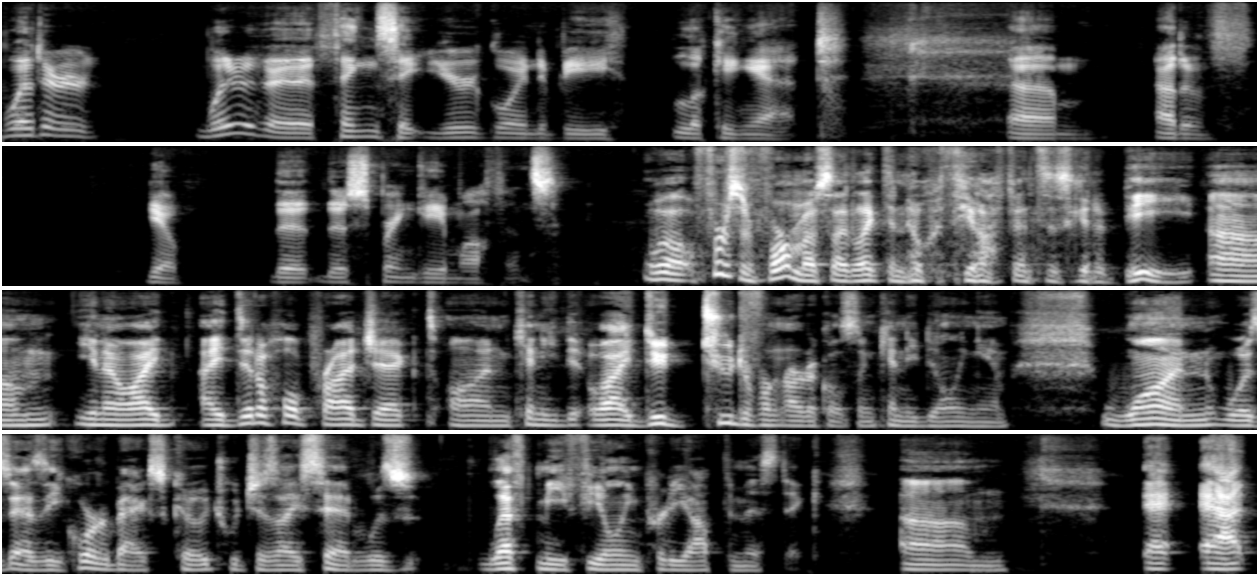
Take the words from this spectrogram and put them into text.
what are what are the things that you're going to be looking at um, out of you know the the spring game offense? Well, first and foremost, I'd like to know what the offense is going to be. Um, you know, I I did a whole project on Kenny. Well, I did two different articles on Kenny Dillingham. One was as a quarterbacks coach, which, as I said, was left me feeling pretty optimistic. Um, at, at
